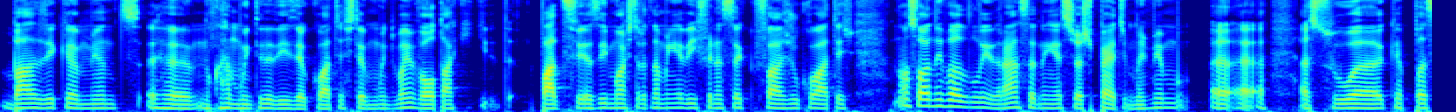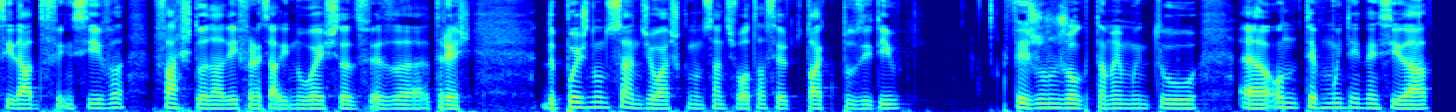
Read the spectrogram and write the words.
basicamente, uh, não há muito a dizer. O Coates esteve muito bem, volta aqui para a defesa e mostra também a diferença que faz o Coates, não só a nível de liderança, nem esses aspectos, mas mesmo a, a, a sua capacidade defensiva faz toda a diferença ali no eixo da defesa 3. Depois, Nuno Santos, eu acho que Nuno Santos volta a ser destaque positivo. Fez um jogo também muito. Uh, onde teve muita intensidade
